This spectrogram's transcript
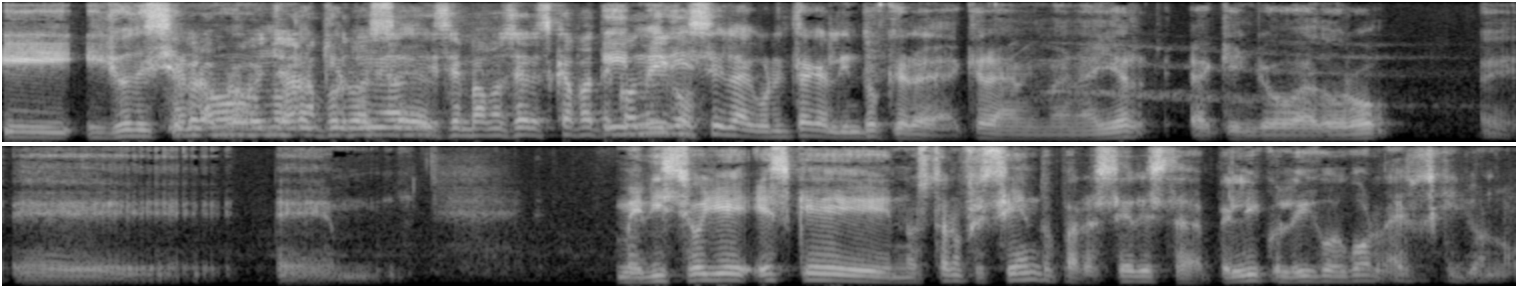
Y, y yo decía, pero no, no la oportunidad hacer. dicen, vamos a hacer Escápate Y conmigo. me dice la gordita Galindo, que era, que era mi manager, a quien yo adoro, eh, eh, eh, me dice, oye, es que nos están ofreciendo para hacer esta película. Le digo, gorda, es que yo no,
